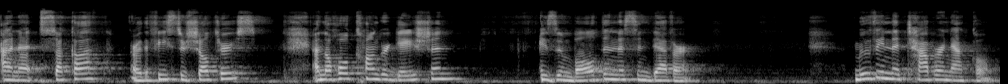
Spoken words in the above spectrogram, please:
and at Sukkoth, or the Feast of Shelters. And the whole congregation is involved in this endeavor. Moving the tabernacle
